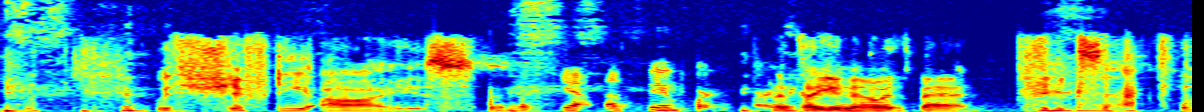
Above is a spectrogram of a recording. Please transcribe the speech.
with shifty eyes. Yeah, that's the important part. That's how you know it's bad. exactly.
